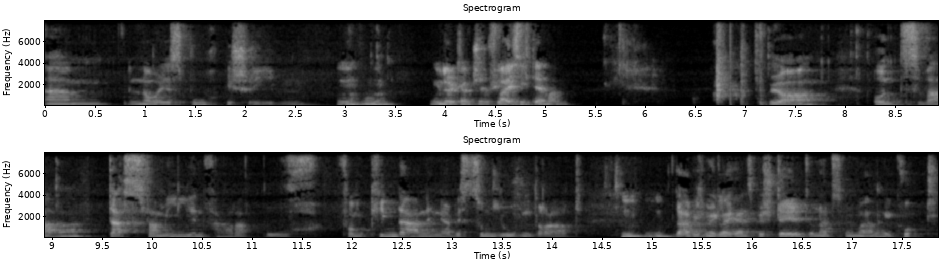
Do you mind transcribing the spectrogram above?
ähm, ein neues Buch geschrieben. Mhm. Ja, ganz schön fleißig, der Mann. Ja, und zwar das Familienfahrradbuch. Vom Kinderanhänger bis zum Jugendrad. Mhm. Da habe ich mir gleich eins bestellt und habe es mir mal angeguckt.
